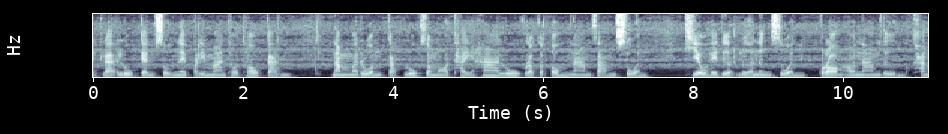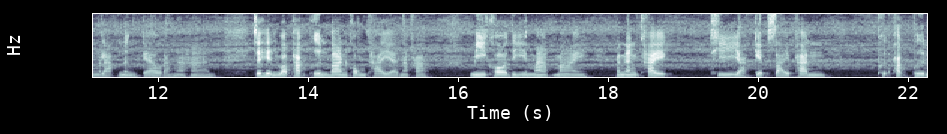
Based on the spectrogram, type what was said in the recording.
ศ และลูกแก่นสนในปริมาณเท่าๆกันนำมารวมกับลูกสมอไทย 5 ลูกแล้วก็ต้มน้ำสามส่วน เคี่ยวให้เดือดเหลือหนึ่งส่วน กรองเอาน้ำดื่มครั้งละหนึ่งแก้วหลังอาหาร จะเห็นว่าผักพื้นบ้านของไทยอะนะคะ มีข้อดีมากมายเพราะงั้นใคร ที่อยากเก็บสายพันธุ์ผักพื้น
